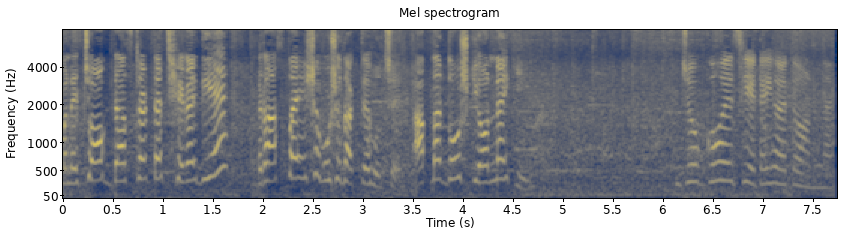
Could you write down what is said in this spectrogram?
মানে চক ডাস্টারটা ছেড়ে দিয়ে রাস্তায় এসে বসে থাকতে হচ্ছে। আপনার দোষ কি অন্যায় কি? যোগ্য হয়েছি এটাই হয়তো অন্যায়।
